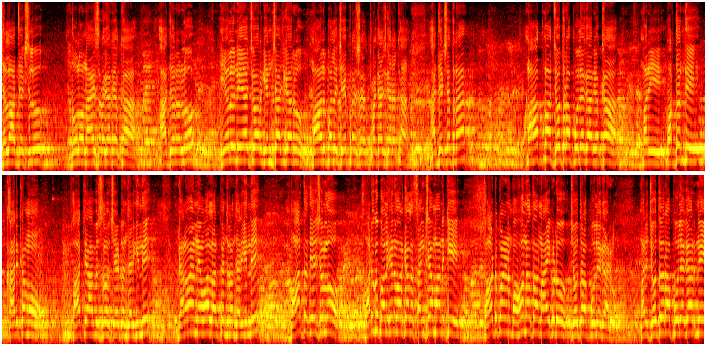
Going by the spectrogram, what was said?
జిల్లా అధ్యక్షులు దోలో నాగేశ్వర గారి యొక్క ఆధ్వర్యంలో ఏలూరు నియోజకవర్గ ఇన్ఛార్జ్ గారు మావులపల్లి జయప్రకాష్ ప్రకాష్ గారి యొక్క అధ్యక్షతన మహాత్మా జ్యోతిరావు పూలే గారి యొక్క మరి వర్ధంతి కార్యక్రమం పార్టీ ఆఫీసులో చేయడం జరిగింది. ఘనమైన నివాళులు అర్పించడం జరిగింది. భారతదేశంలో బడుగు బలహీన వర్గాల సంక్షేమానికి పాటుపడిన మహోన్నత నాయకుడు జ్యోతిరావు పూలే గారు. మరి జ్యోతిరావు పూలే గారిని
